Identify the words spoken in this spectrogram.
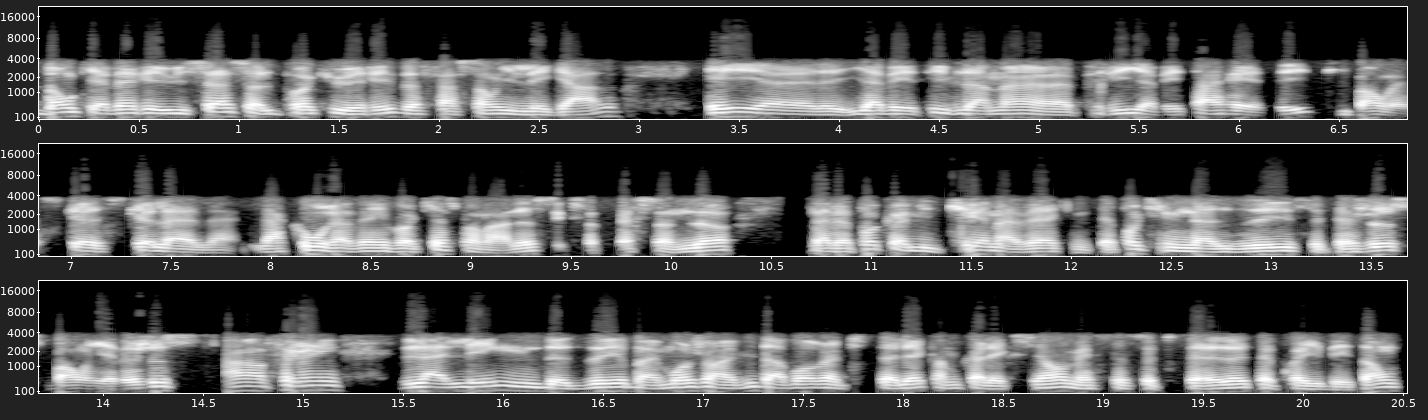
Donc, il avait réussi à se le procurer de façon illégale. Et euh, il avait été évidemment pris, il avait été arrêté. Puis bon, ce que, ce que la, la Cour avait invoqué à ce moment-là, c'est que cette personne-là n'avait pas commis de crime avec, il n'était pas criminalisé, c'était juste, bon, il y avait juste enfreint la ligne de dire, ben moi j'ai envie d'avoir un pistolet comme collection, mais ce, pistolet-là était prohibé. Donc,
